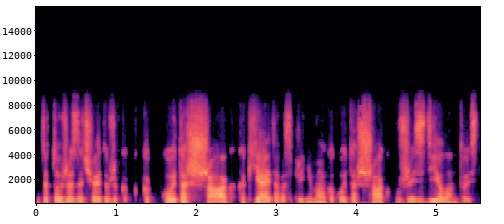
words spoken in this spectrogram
это тоже означает уже как, какой-то шаг, как я это воспринимаю, какой-то шаг уже сделан, то есть,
